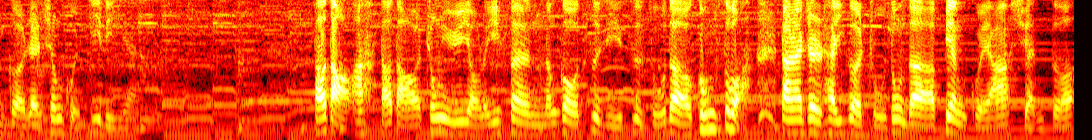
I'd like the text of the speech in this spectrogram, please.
一个人生轨迹里面。导导啊，导导终于有了一份能够自给自足的工作，当然这是他一个主动的变轨啊选择。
